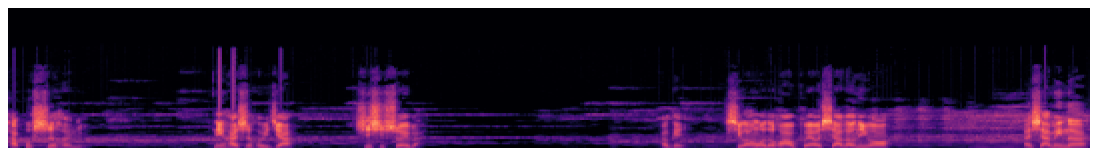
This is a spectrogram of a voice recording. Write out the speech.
它不适合你。您还是回家洗洗睡吧。OK，希望我的话不要吓到你哦。那下面呢，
